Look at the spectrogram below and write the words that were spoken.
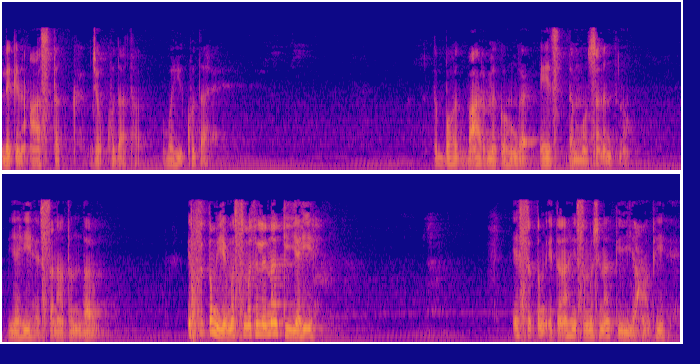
लेकिन आज तक जो खुदा था, वही खुदा है। तो बहुत बार मैं कहूँगा एस धम्मो सनंतनो यही है सनातन धर्म। इससे तुम ये मत समझ लेना कि यही है। इससे तुम इतना ही समझना कि यहाँ भी है।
